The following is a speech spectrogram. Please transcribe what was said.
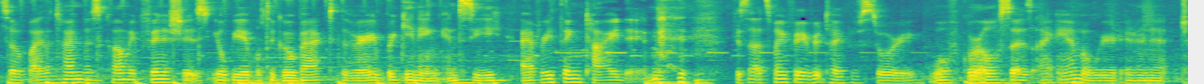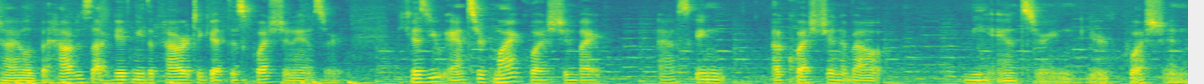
So by the time this comic finishes, you'll be able to go back to the very beginning and see everything tied in. Because that's my favorite type of story. Wolf Girl says, I am a weird internet child, but how does that give me the power to get this question answered? Because you answered my question by asking a question about me answering your question.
